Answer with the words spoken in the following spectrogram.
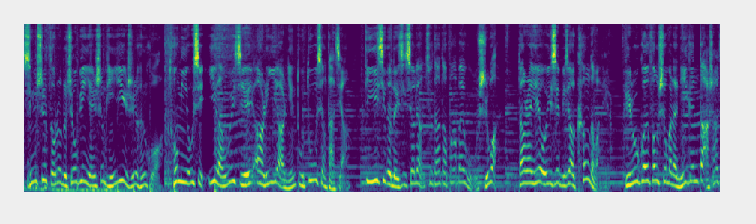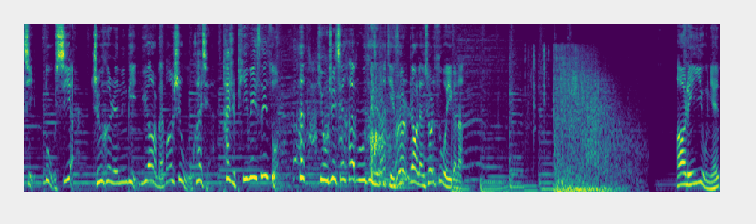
行尸走肉》的周边衍生品一直很火，同名游戏《伊朗 VGA》二零一二年度多项大奖，第一季的累计销量就达到八百五十万。当然，也有一些比较坑的玩意儿，比如官方售卖的尼根大杀器露西尔，折合人民币约二百八十五块钱，还是 PVC 做的。哼，有这钱还不如自己拿铁丝绕两圈做一个呢。二零一五年，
